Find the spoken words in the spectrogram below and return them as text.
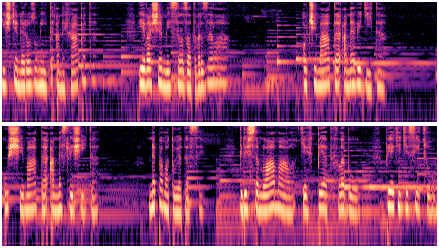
Ještě nerozumíte a nechápete? Je vaše mysl zatvrzelá? Oči máte a nevidíte. Uši máte a neslyšíte. Nepamatujete si, když jsem lámal těch pět chlebů pěti tisícům,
